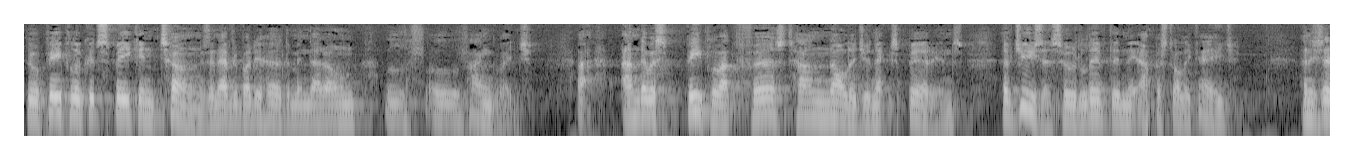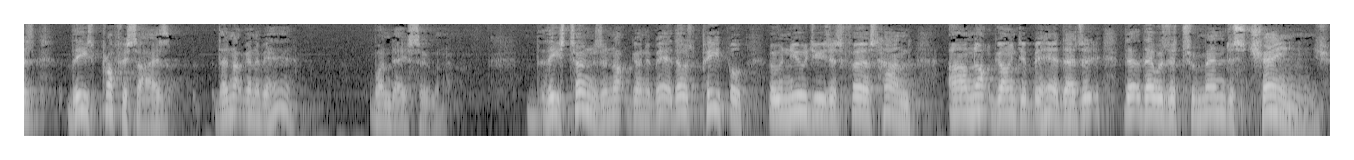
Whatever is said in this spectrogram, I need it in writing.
There were people who could speak in tongues, and everybody heard them in their own language. Uh, and there were people who had first hand knowledge and experience of Jesus who had lived in the apostolic age. And he says, These prophesies, they're not going to be here one day soon. These tongues are not going to be. Those people who knew Jesus firsthand are not going to be here. A, there, there was a tremendous change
